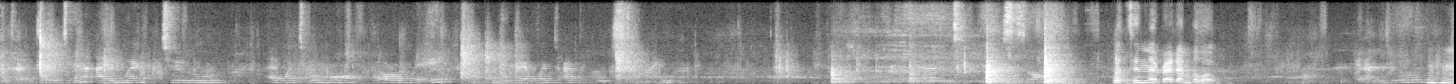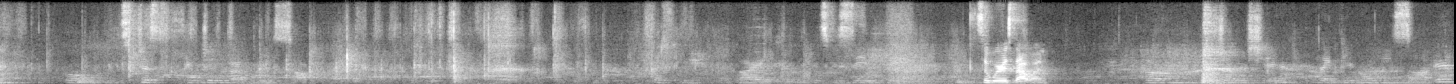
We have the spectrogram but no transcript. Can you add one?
And at Jordan, I went to I went to a mall far away, and I went at lunchtime. And this is all What's in the red envelope? the envelope. Mm-hmm. Oh, it's just pictures of my sock. Like, it's the same thing. So where's that one? Um, Sharm el Sheikh, like you only saw it.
